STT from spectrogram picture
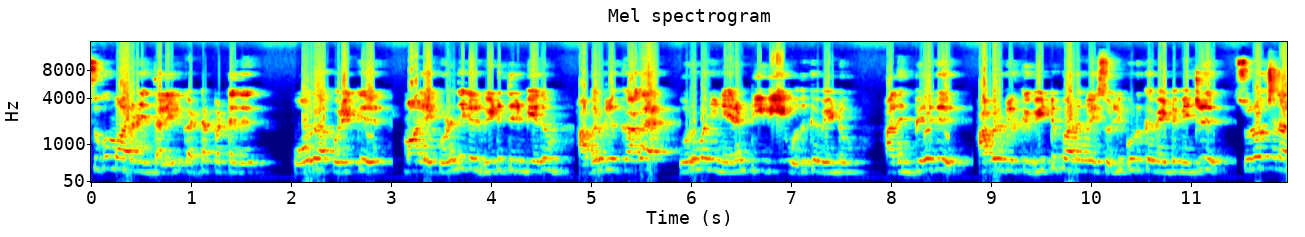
சுகுமாரனின் தலையில் கட்டப்பட்டது. போதா குறைக்கு மாலை குழந்தைகள் வீடு திரும்பியதும் அவர்களுக்காக ஒரு மணி நேரம் டிவியை ஒதுக்க வேண்டும். அதன் பிறகு அவர்களுக்கு வீட்டு பாடங்களை சொல்லிக் கொடுக்க வேண்டும் என்று சுலோச்சனா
